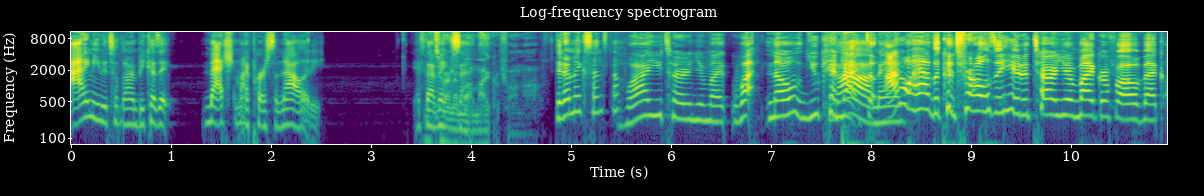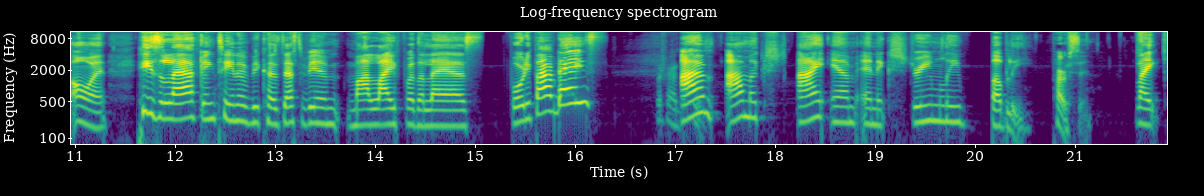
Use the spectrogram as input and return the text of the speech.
I needed to learn because it matched my personality. If that I'm makes turning sense. my microphone off. Did that make sense though? Why are you turning your mic? What? No, you Nah, cannot. I don't have the controls in here to turn your microphone back on. He's laughing, Tina, because that's been my life for the last forty-five days. I'm I'm ex- I am an extremely bubbly person, like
